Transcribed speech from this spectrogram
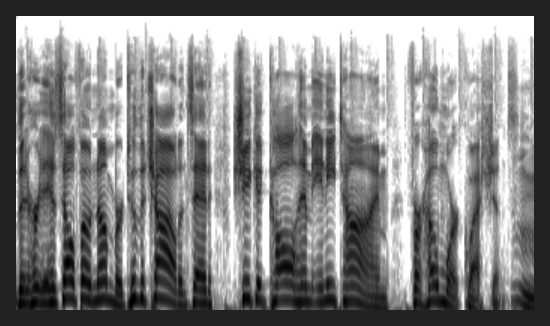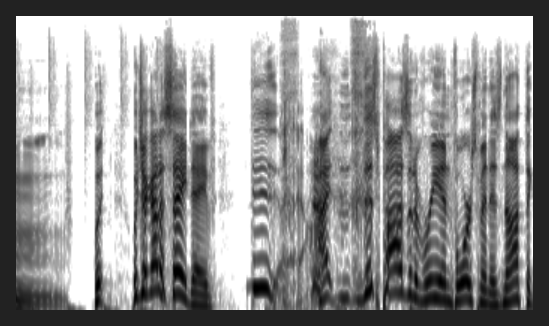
the, her, his cell phone number to the child, and said she could call him anytime for homework questions. Hmm. Which, which I gotta say, Dave. th- I, this positive reinforcement is not the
